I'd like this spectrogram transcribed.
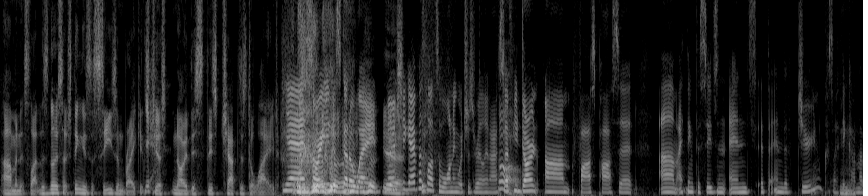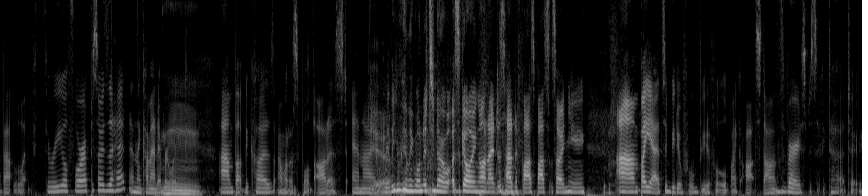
um, and it's like there's no such thing as a season break. It's Yeah. just no, this this chapter's delayed. yeah, sorry, you just gotta wait. Yeah. No, she gave us lots of warning, which is really nice. So if you Oh. don't um, fast pass it. Um, I think the season ends at the end of June because I think Hmm. I'm about like three or four episodes ahead, and they come out every week. Um, but because I want to support the artist and I Yeah. really, really wanted to know what was going on, I just had to fast pass it so I knew. Um, but yeah, it's a beautiful, beautiful like art style. And it's very specific to her too.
